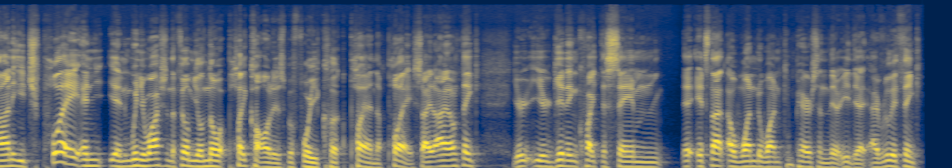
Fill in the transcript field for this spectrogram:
on each play, and and when you're watching the film, you'll know what play call it is before you click play on the play. So I, I don't think you're you're getting quite the same. It's not a one to one comparison there either. I really think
